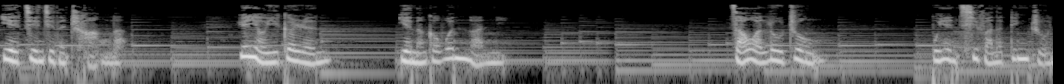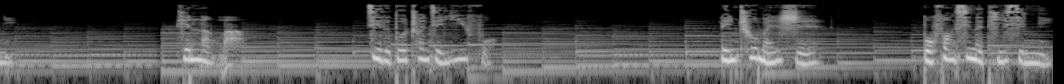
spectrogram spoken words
夜渐渐的长了。愿有一个人，也能够温暖你。早晚路重，不厌其烦的叮嘱你：天冷了，记得多穿件衣服。临出门时，不放心的提醒你：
